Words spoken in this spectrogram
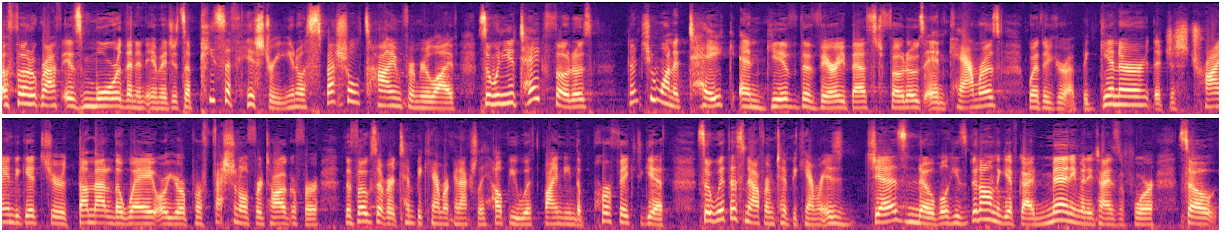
a photograph is more than an image. It's a piece of history, you know, a special time from your life. So when you take photos, don't you want to take and give the very best photos and cameras, whether you're a beginner that's just trying to get your thumb out of the way or you're a professional photographer, the folks over at Tempe Camera can actually help you with finding the perfect gift. So with us now from Tempe Camera is Jez Noble. He's been on the gift guide many, many times before. So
